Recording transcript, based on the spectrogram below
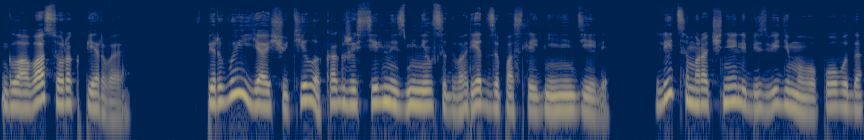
Глава 41. Впервые я ощутила, как же сильно изменился дворец за последние недели. Лица мрачнели без видимого повода,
